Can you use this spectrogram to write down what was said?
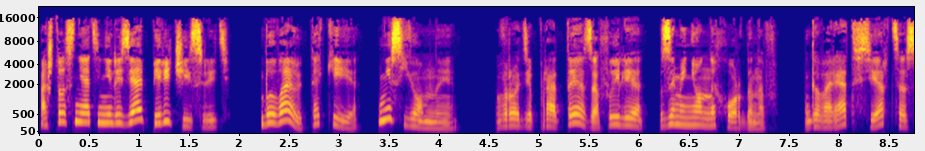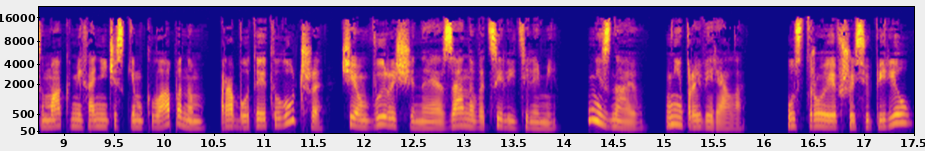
а что снять нельзя, перечислить. Бывают такие, несъемные, вроде протезов или замененных органов. Говорят, сердце с маг-механическим клапаном работает лучше, чем выращенное заново целителями. Не знаю, не проверяла. Устроившись у перил,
